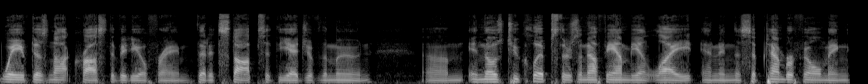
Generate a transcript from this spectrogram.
wave does not cross the video frame, that it stops at the edge of the moon. Um, in those two clips, there's enough ambient light, and in the September filming,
